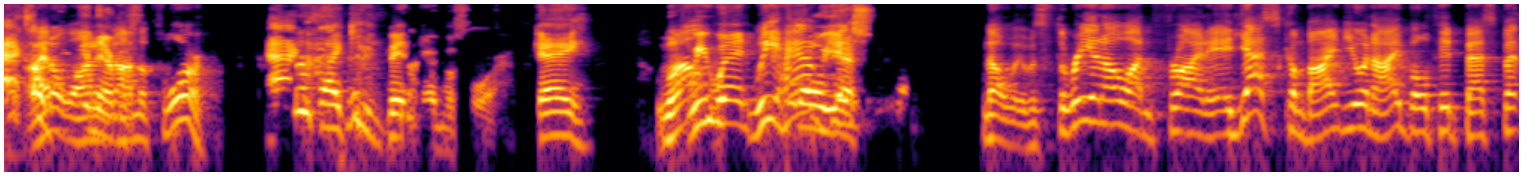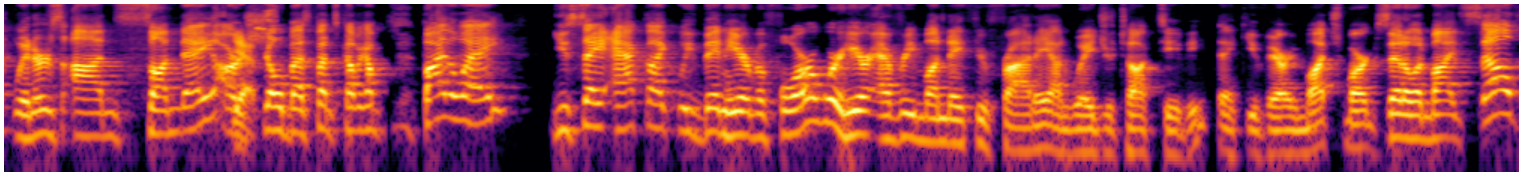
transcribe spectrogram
Act I like don't want it on the floor. Act like you've been there before. Okay? Well, we went. We have been- yes. No, it was 3 and 0 on Friday. And yes, combined, you and I both hit best bet winners on Sunday. Our Yes. show best bets coming up. By the way, you say act like we've been here before. We're here every Monday through Friday on Wager Talk TV. Thank you very much, Mark Zinno and myself.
